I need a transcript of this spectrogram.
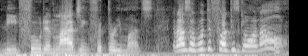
need food and lodging for three months. And I was like, what the fuck is going on?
